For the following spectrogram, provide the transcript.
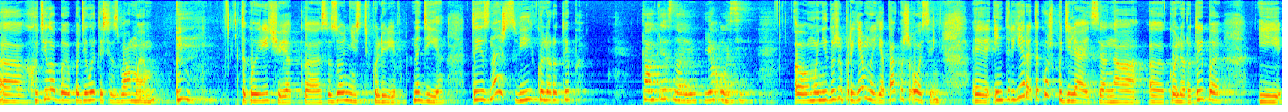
Е, Хотіла би поділитися з вами такою річчю, як е, сезонність кольорів. Надія, ти знаєш свій кольоротип? Так, я знаю, я осінь. Е, Мені дуже приємно, я також осінь. Інтер'єри також поділяються на кольоротипи і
